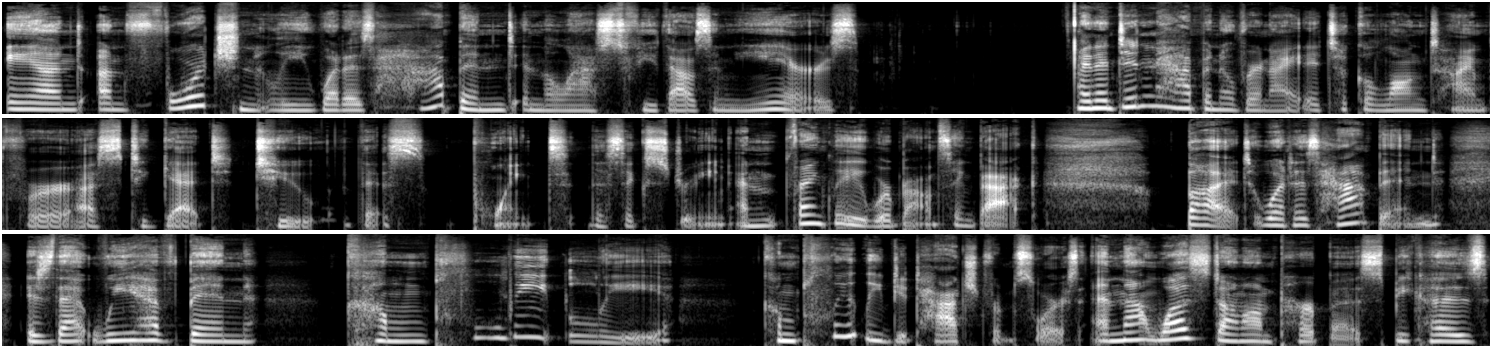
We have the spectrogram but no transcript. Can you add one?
And unfortunately, what has happened in the last few thousand years, and it didn't happen overnight, it took a long time for us to get to this point, this extreme. And frankly, we're bouncing back. But what has happened is that we have been completely completely detached from source. And that was done on purpose because,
